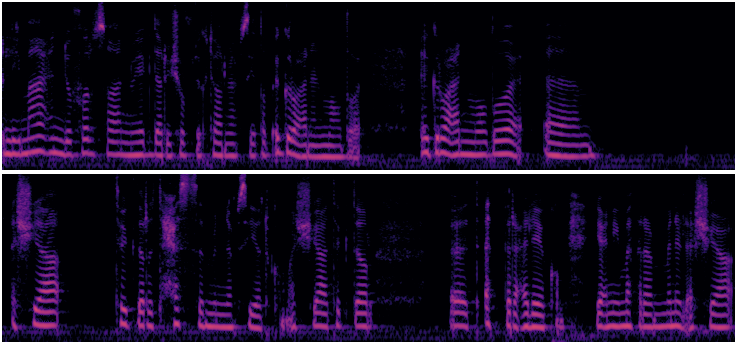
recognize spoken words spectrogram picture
اللي ما عنده فرصة إنه يقدر يشوف دكتور نفسي طب اقروا عن الموضوع. اقروا عن موضوع أشياء تقدر تحسن من نفسيتكم أشياء تقدر آه، تأثر عليكم. يعني مثلا من الأشياء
